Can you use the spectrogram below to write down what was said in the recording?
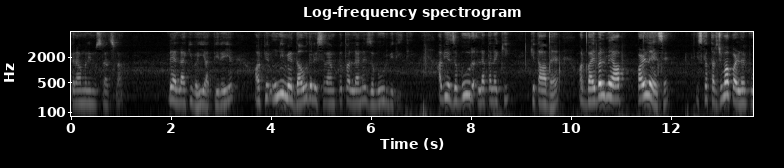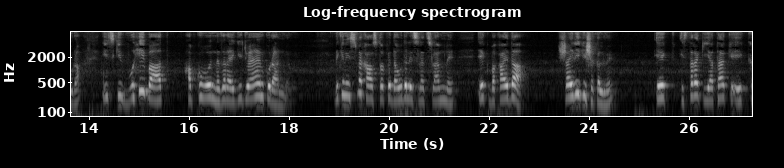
کرام علیہ السلام۔ پہ اللہ کی وہی آتی رہی ہے اور پھر انہی میں داؤد علیہ السلام پہ تو اللہ نے زبور بھی دی تھی۔ اب یہ زبور اللہ تعالیٰ کی کتاب ہے اور بائبل میں آپ پڑھ لیں اسے، اس کا ترجمہ پڑھ لیں پورا۔ اس کی وہی بات آپ کو وہ نظر آئے گی جو عین قرآن میں ہوئی لیکن اس میں خاص طور پہ داود علیہ السلام نے ایک باقاعدہ شاعری کی شکل میں ایک اس طرح کیا تھا کہ ایک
